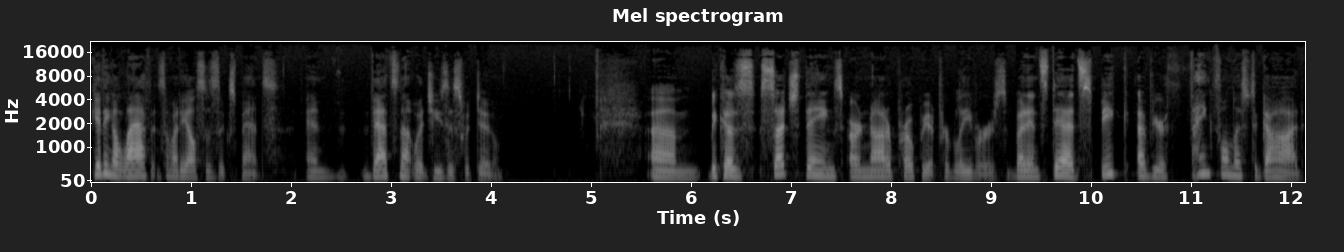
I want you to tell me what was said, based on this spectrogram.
getting a laugh at somebody else's expense. And that's not what Jesus would do. Um, because such things are not appropriate for believers, but instead speak of your thankfulness to God.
